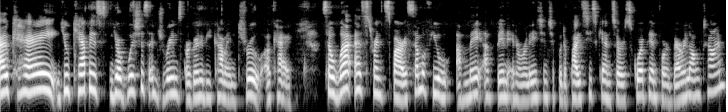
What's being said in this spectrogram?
okay you Cappies your wishes and dreams are going to be coming true okay. So what has transpired some of you uh, may have been in a relationship with a Pisces Cancer or Scorpion for a very long time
